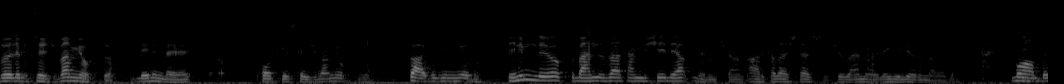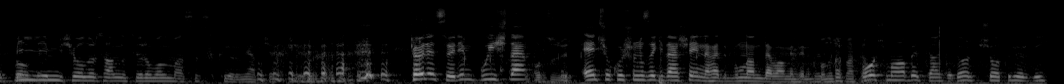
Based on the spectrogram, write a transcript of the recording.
böyle bir tecrübem yoktu. Benim de podcast tecrübem yoktu. Sadece dinliyordum. Benim de yoktu. Ben de zaten bir şey de yapmıyorum şu an. Arkadaşlar çekiyor. Ben öyle geliyorum arada. Muhabbet, sohbet. Bildiğim bir şey olursa anlatıyorum. Olmazsa sıkıyorum. Yapacak bir şey yok. Şöyle söyleyeyim bu işten 31. en çok hoşunuza giden şey ne? Hadi bundan devam edelim. Konuşmak. Boş muhabbet kanka. Dört kişi oturuyoruz. Hiç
